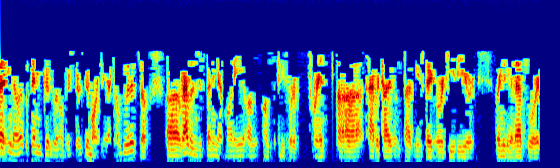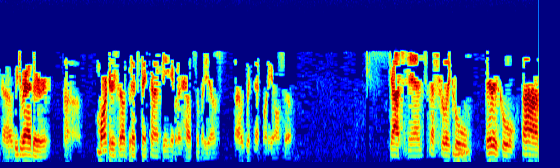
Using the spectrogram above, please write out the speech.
that you know with any goodwill, there's there's good marketing that comes with it. So uh, rather than just spending that money on on any sort of print uh, advertising, uh, newspaper or TV or or anything of that sort, uh, we'd rather uh, market ourselves, but at the same time being able to help somebody else uh, with that money also. Gotcha, man. That's really cool. Mm-hmm. Very cool. Um,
